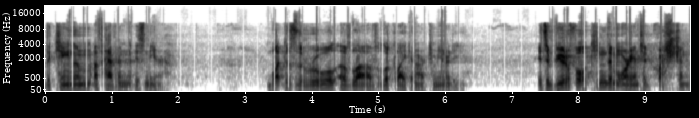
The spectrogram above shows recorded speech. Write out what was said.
the kingdom of heaven is near. What does the rule of love look like in our community? It's a beautiful kingdom oriented question,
